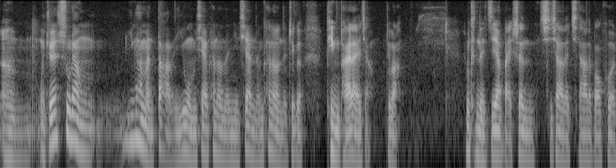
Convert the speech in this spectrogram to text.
嗯，我觉得数量应该还蛮大的。以我们现在看到的，你现在能看到的这个品牌来讲，对吧？什么肯德基啊、百胜旗下的其他的，包括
